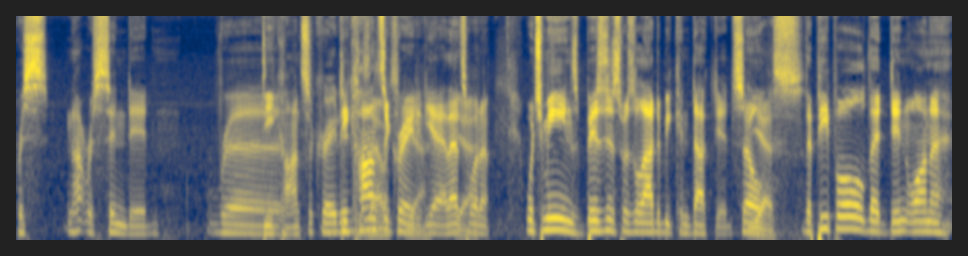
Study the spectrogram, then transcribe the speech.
res- not rescinded, re- deconsecrated. Is that deconsecrated. Yeah, that's what. I, which means business was allowed to be conducted. So yes, the people that didn't want to,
